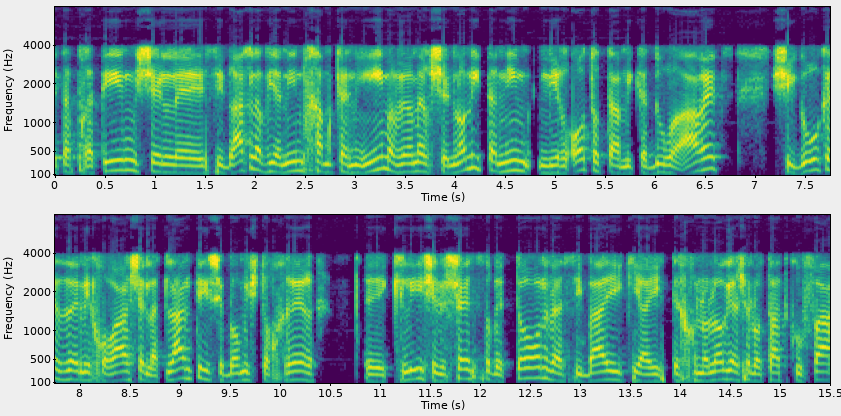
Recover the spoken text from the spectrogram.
את הפרטים של אה, סדרת לוויינים חמקניים, אבל אומר שלא ניתנים לראות אותם מכדור הארץ. שיגור כזה לכאורה של אטלנטי, שבו משתחרר אה, כלי של 16 טון, והסיבה היא כי הטכנולוגיה של אותה תקופה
